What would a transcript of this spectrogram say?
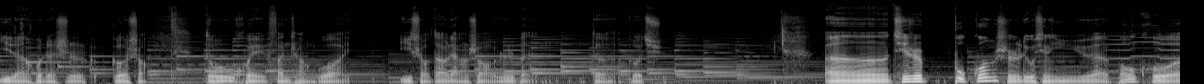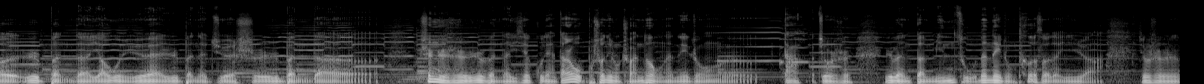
艺人或者是歌手都会翻唱过一首到两首日本的歌曲。呃，其实不光是流行音乐，包括日本的摇滚乐、日本的爵士、日本的，甚至是日本的一些古典，当然我不说那种传统的那种。大就是日本本民族的那种特色的音乐啊，就是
